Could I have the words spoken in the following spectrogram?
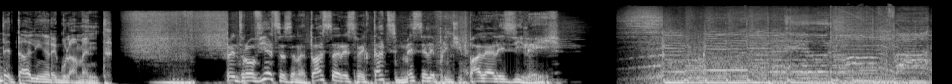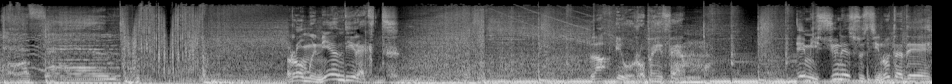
Detalii în regulament. Pentru o viață sănătoasă, respectați mesele principale ale zilei. România în direct La Europa FM Emisiune susținută de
